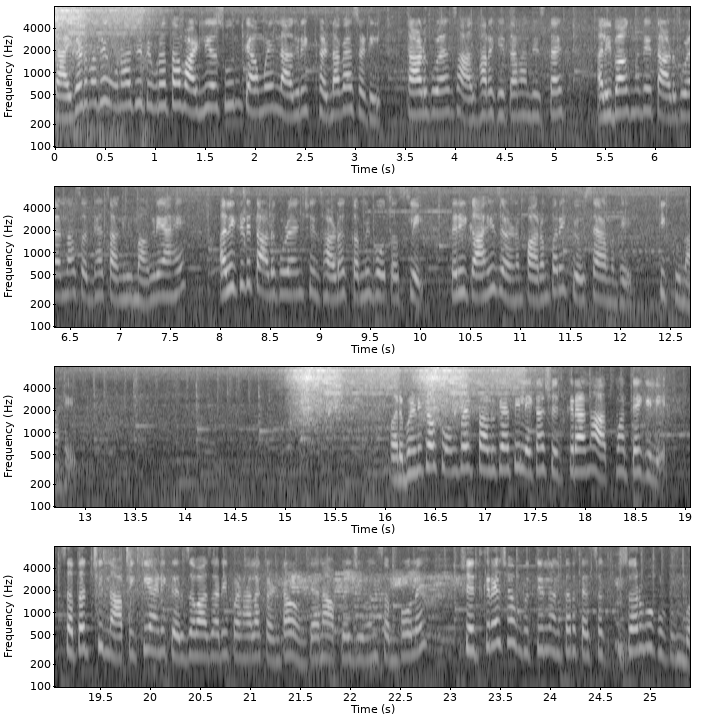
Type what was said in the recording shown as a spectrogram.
रायगडमध्ये उन्हाची तीव्रता वाढली असून त्यामुळे नागरिक थंडाव्यासाठी ताडगोळ्यांचा आधार घेताना दिसत आहेत अलिबागमध्ये ताडगोळ्यांना सध्या चांगली मागणी आहे. अलीकडे ताडगोळ्यांची झाडं कमी होत असली तरी काही जण पारंपरिक व्यवसायामध्ये टिकून आहेत. परभणीच्या सोनपेठ तालुक्यातील एका शेतकऱ्यानं आत्महत्या केली आहे. सततची नापिकी आणि कर्जबाजारीपणाला कंटाळून त्यानं आपलं जीवन संपवलंय. शेतकऱ्याच्या मृत्यूनंतर त्याचं सर्व कुटुंब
